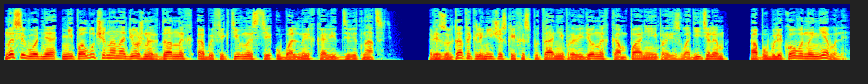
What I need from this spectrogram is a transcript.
На сегодня не получено надежных данных об эффективности у больных COVID-19. Результаты клинических испытаний, проведенных компанией-производителем, опубликованы не были.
